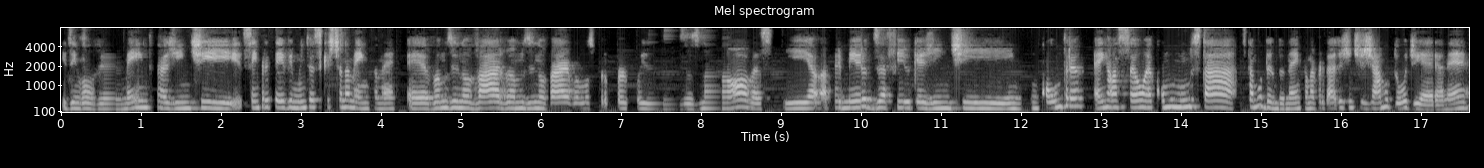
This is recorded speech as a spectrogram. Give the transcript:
e desenvolvimento, a gente sempre teve muito esse questionamento, né? É, vamos inovar, vamos inovar, vamos propor coisas novas e o primeiro desafio que a gente gente encontra é em relação a como o mundo está, está mudando, né? Então, na verdade, a gente já mudou de era, né?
